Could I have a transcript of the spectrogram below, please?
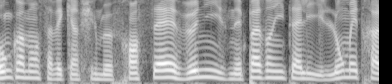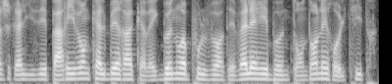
On commence avec un film français, Venise n'est pas en Italie, long métrage réalisé par Ivan Calberac avec Benoît Poulvord et Valérie Bonneton dans les rôles titres.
